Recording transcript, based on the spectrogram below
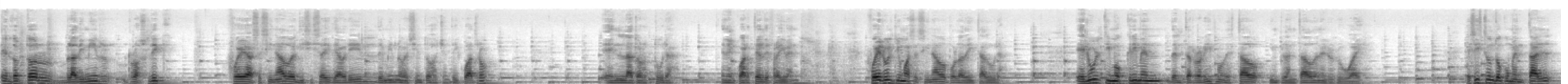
El doctor Vladimir Roslik fue asesinado el 16 de abril de 1984 en la tortura, en el cuartel de Fray Ventos. Fue el último asesinado por la dictadura, el último crimen del terrorismo de Estado implantado en el Uruguay. Existe un documental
